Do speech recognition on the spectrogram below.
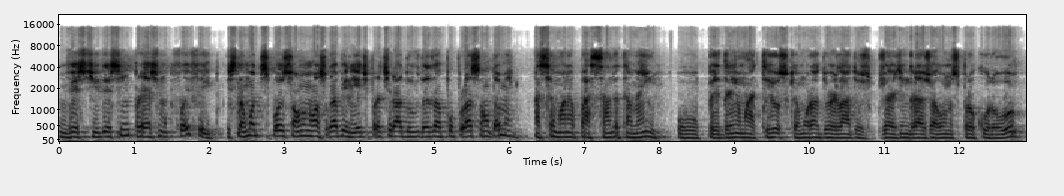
investido esse empréstimo que foi feito. Estamos à disposição no nosso gabinete para tirar dúvidas da população também. A semana passada também o Pedrinho Matheus, que é morador lá do Jardim Grajaú, nos procurou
